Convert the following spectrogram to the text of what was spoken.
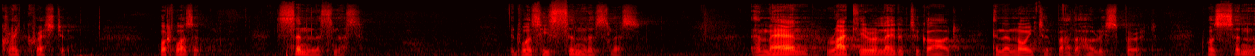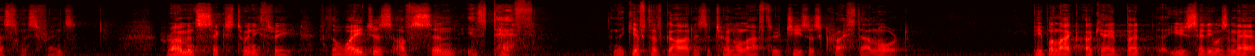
Great question. What was it? Sinlessness. It was his sinlessness. A man rightly related to God and anointed by the Holy Spirit. It was sinlessness, friends. Romans 6:23 For the wages of sin is death, and the gift of God is eternal life through Jesus Christ our Lord. People like, okay, but you said he was a man.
